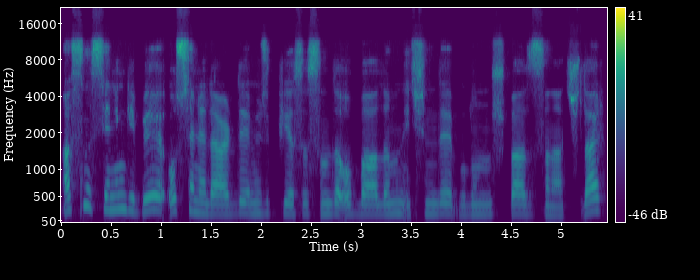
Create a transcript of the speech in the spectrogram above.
Aslında senin gibi o senelerde müzik piyasasında o bağlamın içinde bulunmuş bazı sanatçılar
